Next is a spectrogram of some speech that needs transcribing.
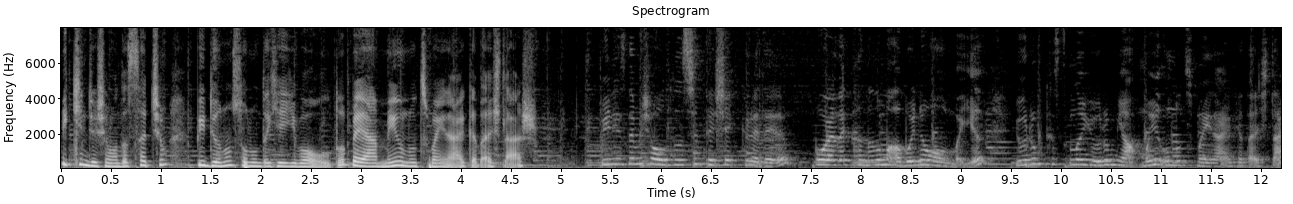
İkinci aşamada saçım videonun sonundaki gibi oldu. Beğenmeyi unutmayın arkadaşlar. Beni izlemiş olduğunuz için teşekkür ederim. Bu arada kanalıma abone olmayı, yorum kısmına yorum yapmayı unutmayın arkadaşlar.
